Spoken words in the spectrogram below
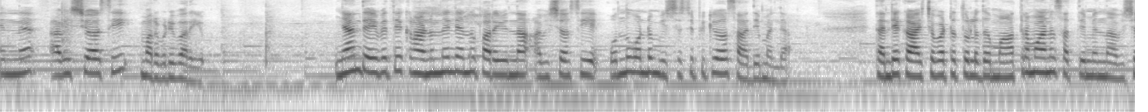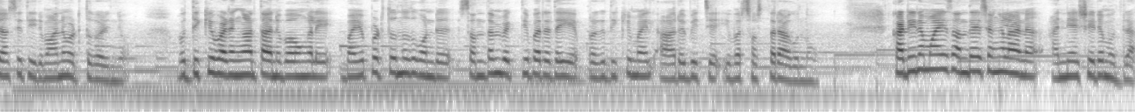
എന്ന് അവിശ്വാസി മറുപടി പറയും. ഞാൻ ദൈവത്തെ കാണുന്നില്ല എന്ന് പറയുന്ന അവിശ്വാസിയെ ഒന്നുകൊണ്ടും വിശ്വസിപ്പിക്കുക സാധ്യമല്ല. തന്റെ കാഴ്ചവട്ടത്തുള്ളത് മാത്രമാണ് സത്യമെന്ന് അവിശ്വാസി തീരുമാനമെടുത്തു കഴിഞ്ഞു. ബുദ്ധിക്ക് വഴങ്ങാത്ത അനുഭവങ്ങളെ ഭയപ്പെടുത്തുന്നതുകൊണ്ട് സ്വന്തം വ്യക്തിപരതയെ പ്രകൃതിക്കുമേൽ ആരോപിച്ച് ഇവർ സ്വസ്ഥരാകുന്നു. കഠിനമായ സന്ദേശങ്ങളാണ് അന്വേഷിയുടെ മുദ്ര.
